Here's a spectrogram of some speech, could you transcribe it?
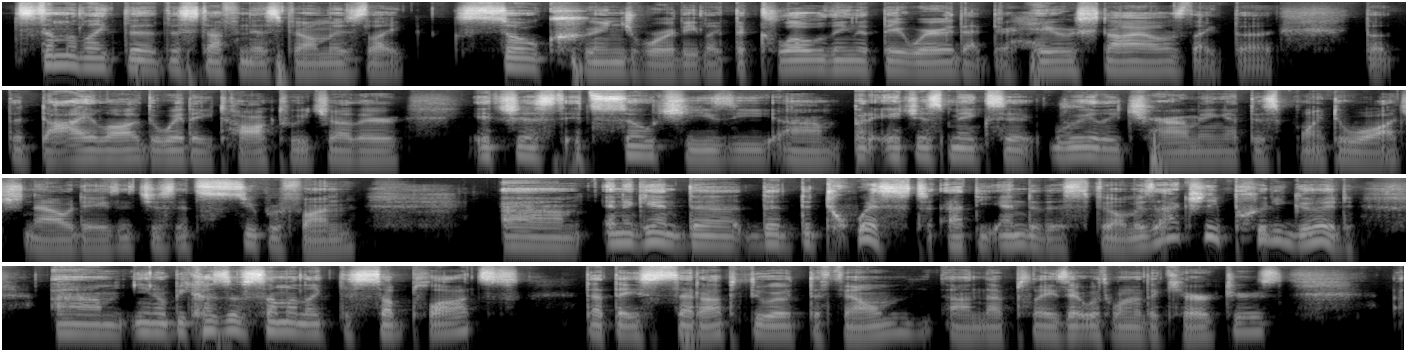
some of like the the stuff in this film is like so cringeworthy. Like the clothing that they wear, that their hairstyles, like the, the the dialogue, the way they talk to each other. It's just it's so cheesy. Um, but it just makes it really charming at this point to watch nowadays. It's just it's super fun. Um, and again, the, the the twist at the end of this film is actually pretty good. Um, you know, because of some of like the subplots that they set up throughout the film um, that plays out with one of the characters.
